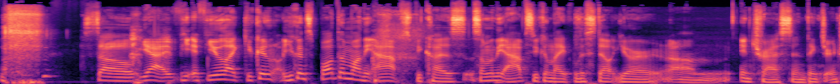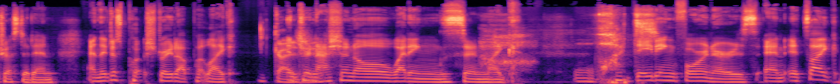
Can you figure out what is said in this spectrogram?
so yeah, if, if you like, you can you can spot them on the apps because some of the apps you can like list out your um interests and things you're interested in, and they just put straight up put like Gaijin. international weddings and like What? dating foreigners, and it's like.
